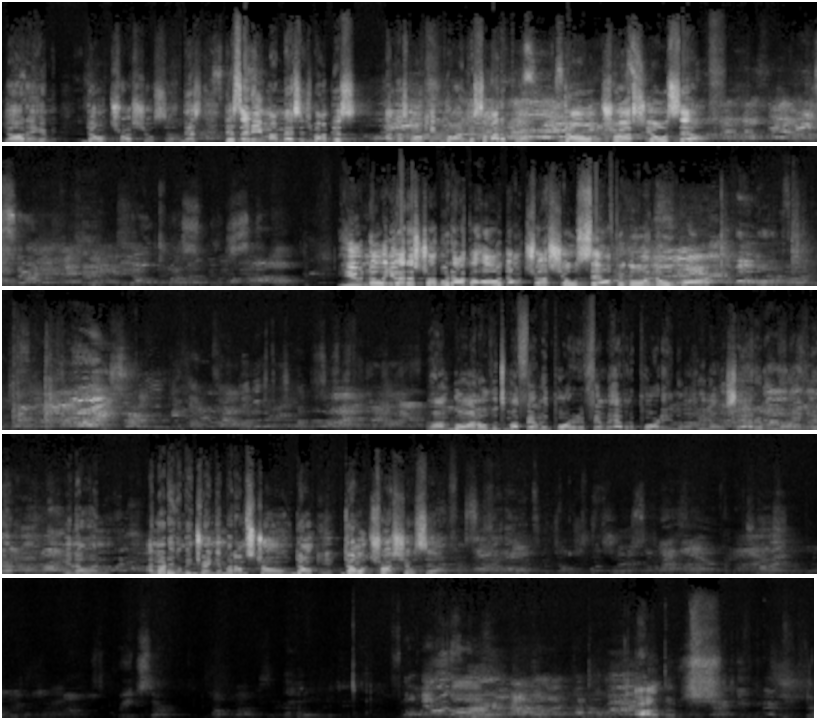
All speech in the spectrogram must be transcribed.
Y'all didn't hear me. Don't trust yourself. This, this ain't even my message, but I'm just I'm just going to keep going because somebody pulled. Don't trust yourself. You know you had a struggle with alcohol. Don't trust yourself to go in no bar. Well, I'm going over to my family party. Their family having a party. Don't you know? Saturday, I'm going over there. You know, and I know they're gonna be drinking, but I'm strong. Don't you, don't trust yourself.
